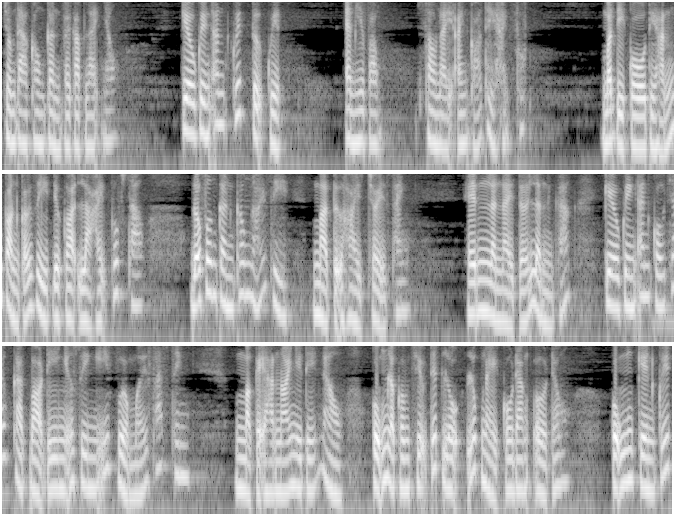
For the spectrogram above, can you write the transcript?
Chúng ta không cần phải gặp lại nhau. Kiều Quỳnh An quyết tự quyệt. Em hy vọng sau này anh có thể hạnh phúc. Mất đi cô thì hắn còn có gì được gọi là hạnh phúc sao? Đỗ Phương Cần không nói gì mà tự hỏi trời xanh. Hết lần này tới lần khác, Kiều Quỳnh An cố chấp gạt bỏ đi những suy nghĩ vừa mới phát sinh. Mà kệ hắn nói như thế nào, cũng là không chịu tiết lộ lúc này cô đang ở đâu. Cũng kiên quyết,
